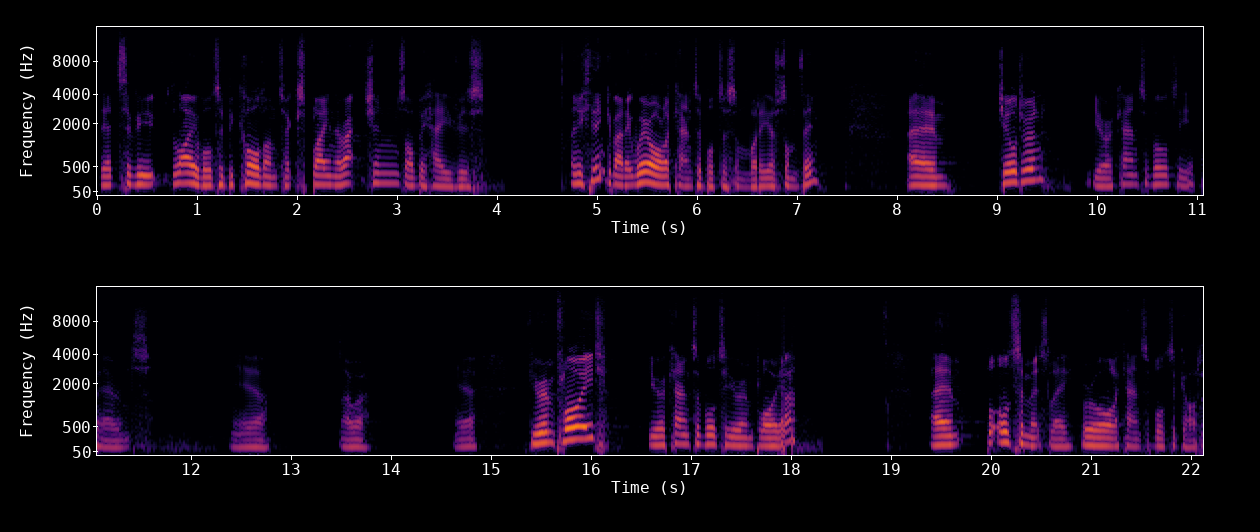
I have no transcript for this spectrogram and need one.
they're to be liable to be called on to explain their actions or behaviours. And if you think about it, we're all accountable to somebody or something. Um, children, you're accountable to your parents. Yeah. Noah. Yeah. If you're employed, you're accountable to your employer. Um, but ultimately, we're all accountable to God.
